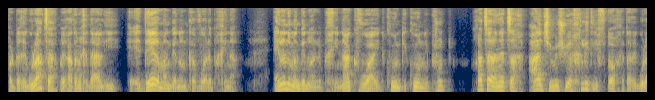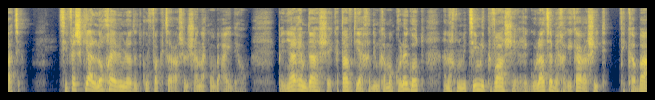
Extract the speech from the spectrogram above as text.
אבל ברגולציה ברירת המחדל היא היעדר מנגנון קבוע לבחינה. אין לנו מנגנון לבחינה קבועה, עדכון, תיקון, היא פשוט רצה לנצח עד שמישהו יחליט לפתוח את הרגולציה. סעיפי שקיעה לא חייבים להיות לתקופה קצרה של שנה כמו באיידהו. בנייר עמדה שכתבתי יחד עם כמה קולגות, אנחנו מציעים לקבוע שרגולציה בחקיקה ראשית תיקבע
